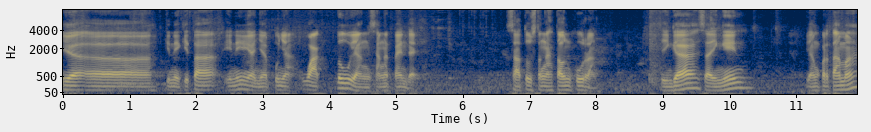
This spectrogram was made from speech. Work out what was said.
Ya, eh, gini kita ini hanya punya waktu yang sangat pendek, satu setengah tahun kurang, sehingga saya ingin yang pertama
